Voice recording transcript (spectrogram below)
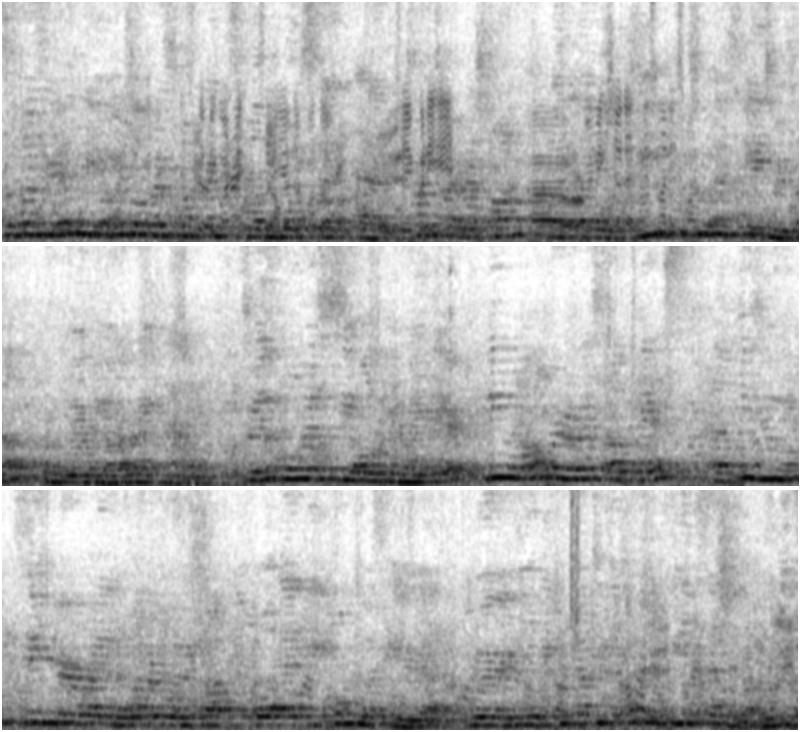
So once again, the official press This is the big one, right? conference will So you be have the photo. hosted at So you put it in. Restaurant Uh, we make sure that this one is on. two escalators up from where we are right now. So we look forward to see all of you right there. Meanwhile, for the rest of guests, uh, please do stay here right at the Wonder Photoshop or at the concourse area where you will be conducting a field session of the new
